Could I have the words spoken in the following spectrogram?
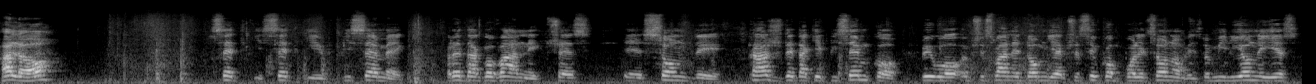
Halo? Setki, setki pisemek redagowanych przez sądy. Każde takie pisemko było przysłane do mnie przesyłką poleconą, więc to miliony jest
